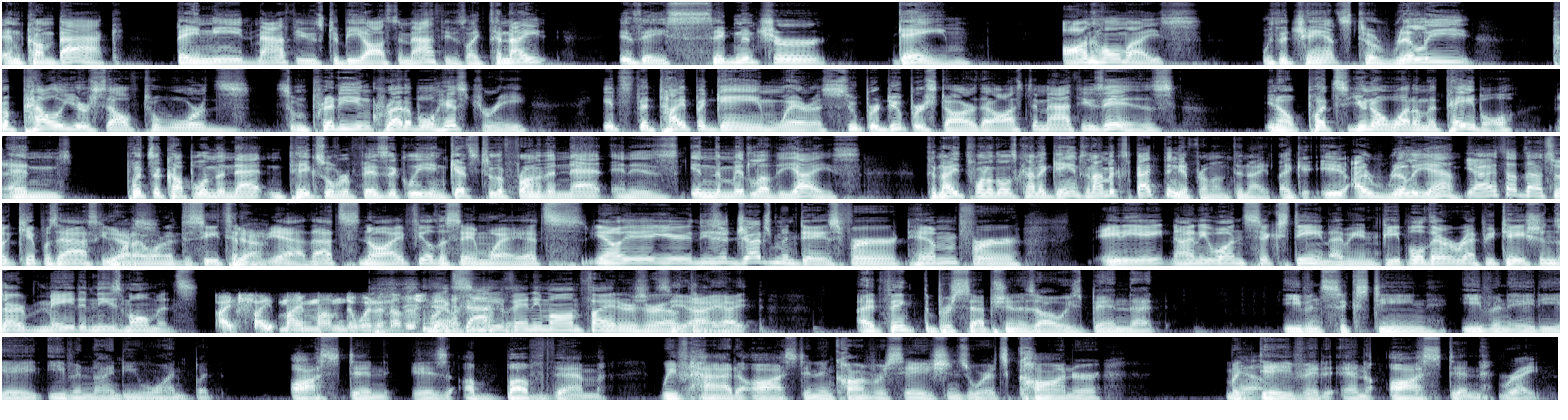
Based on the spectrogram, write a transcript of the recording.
and come back, they need Matthews to be Austin Matthews. Like tonight is a signature game on home ice with a chance to really propel yourself towards some pretty incredible history. It's the type of game where a super duper star that Austin Matthews is, you know, puts you know what on the table and puts a couple in the net and takes over physically and gets to the front of the net and is in the middle of the ice. Tonight's one of those kind of games, and I'm expecting it from him tonight. Like, it, I really am. Yeah, I thought that's what Kip was asking. What I wanted to see tonight. Yeah. that's no. I feel the same way. It's you know you're, these are judgment days for him for 88, 91, 16. I mean, people their reputations are made in these moments. I'd fight my mom to win another Stanley. Let's see if any mom fighters are out there. I, I I think the perception has always been that even 16, even 88, even 91, but Austin is above them. We've had Austin in conversations where it's Connor, Yeah. McDavid, and Austin, right,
